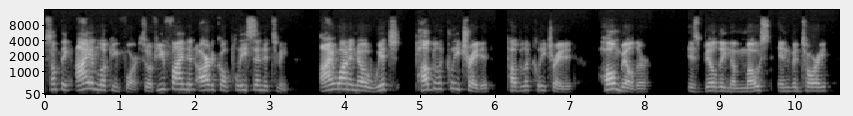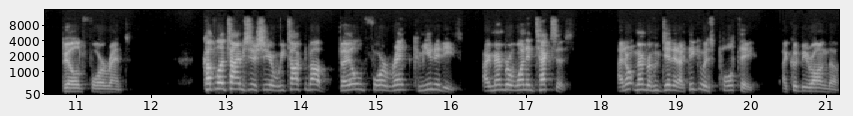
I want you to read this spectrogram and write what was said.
something I am looking for. So if you find an article, please send it to me. I want to know which publicly traded, publicly traded home builder is building the most inventory build for rent. Couple of times this year, we talked about build for rent communities. I remember one in Texas. I don't remember who did it. I think it was Pulte. I could be wrong though.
